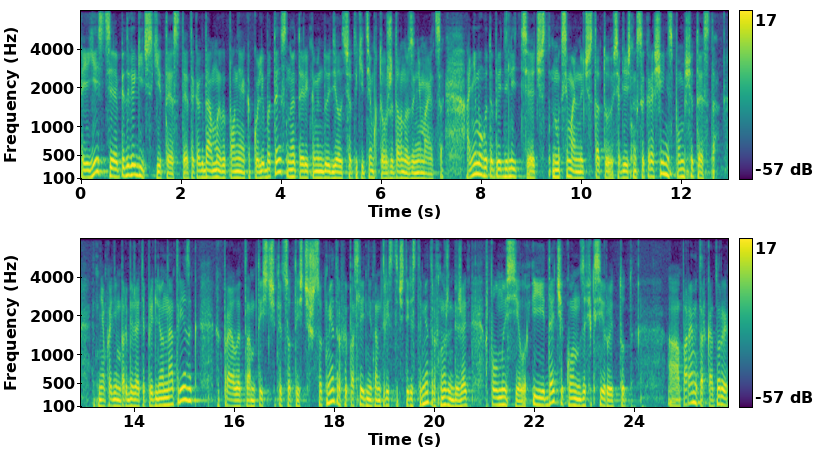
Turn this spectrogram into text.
Есть э, педагогические тесты. Это когда мы, выполняя какой-либо тест, но это я рекомендую делать все-таки тем, кто уже давно занимается. Они могут определить э, максимальную частоту сердечных сокращений с помощью теста. Это необходимо пробежать определенный отрезок, как правило, там 1500-1600 метров, и последние там 300-400 метров нужно бежать в полную силу. И датчик, он зафиксирует тот а, параметр, который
